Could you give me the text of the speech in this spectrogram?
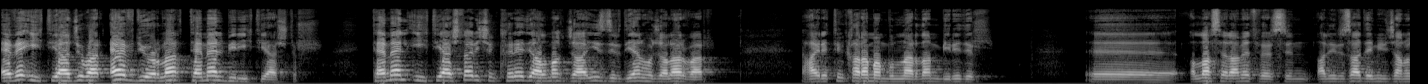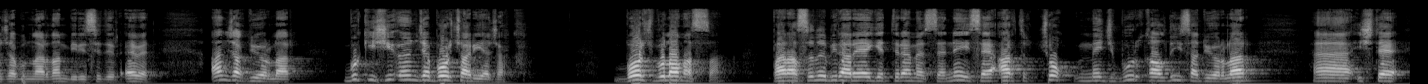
eve ihtiyacı var. Ev diyorlar temel bir ihtiyaçtır. Temel ihtiyaçlar için kredi almak caizdir diyen hocalar var. Hayrettin Karaman bunlardan biridir. Ee, Allah selamet versin. Ali Rıza Demircan Hoca bunlardan birisidir. Evet. Ancak diyorlar bu kişi önce borç arayacak. Borç bulamazsa, parasını bir araya getiremezse neyse artık çok mecbur kaldıysa diyorlar He, işte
